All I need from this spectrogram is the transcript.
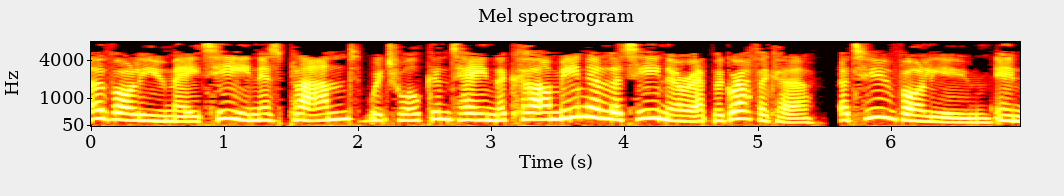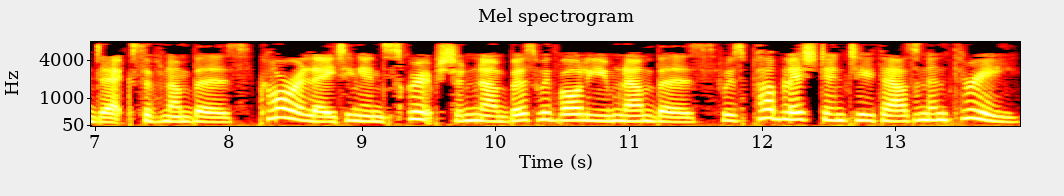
A volume 18 is planned, which will contain the Carmina Latina Epigraphica, a two-volume index of numbers, correlating inscription numbers with volume numbers, was published in 2003.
